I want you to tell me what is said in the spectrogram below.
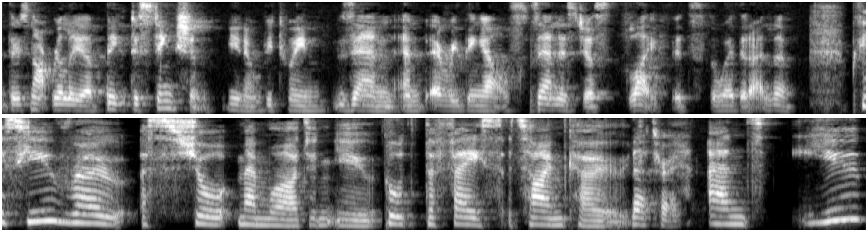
there's not really a big distinction, you know, between Zen and everything else. Zen is just life. It's the way that I live. Because you wrote a short memoir, didn't you, called The Face, a Time Code. That's right. And you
